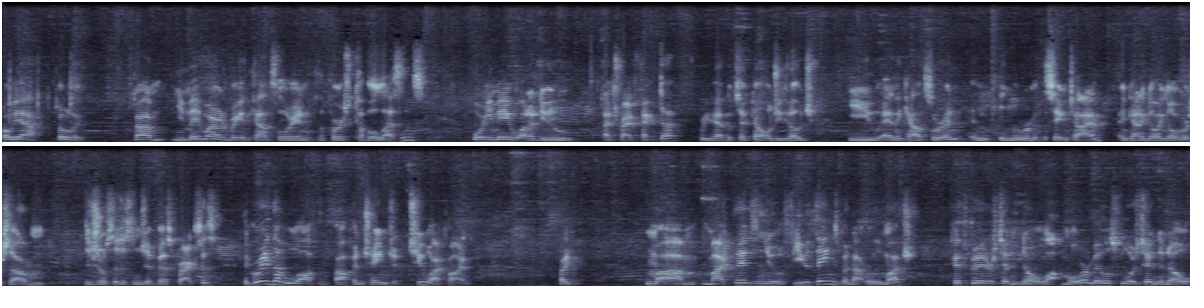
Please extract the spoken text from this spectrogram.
oh yeah, totally. Um, you may want to bring the counselor in for the first couple of lessons, or you may want to do a trifecta where you have the technology coach, you, and the counselor in, in, in the room at the same time, and kind of going over some digital citizenship best practices. The grade level will often, often change it too, I find. Like, um, my kids knew a few things, but not really much. Fifth graders tend to know a lot more. Middle schoolers tend to know,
